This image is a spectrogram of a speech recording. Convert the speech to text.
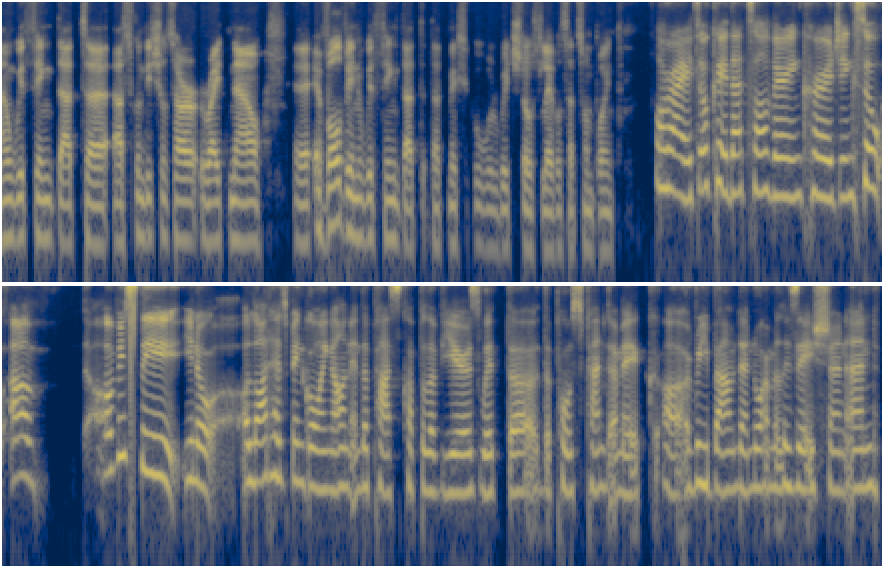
And we think that uh, as conditions are right now uh, evolving, we think that, that Mexico will reach reach those levels at some point. All right. Okay, that's all very encouraging. So, um, obviously, you know, a lot has been going on in the past couple of years with the the post-pandemic uh, rebound and normalization, and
